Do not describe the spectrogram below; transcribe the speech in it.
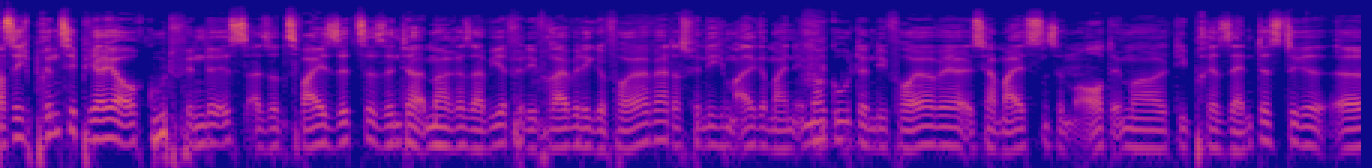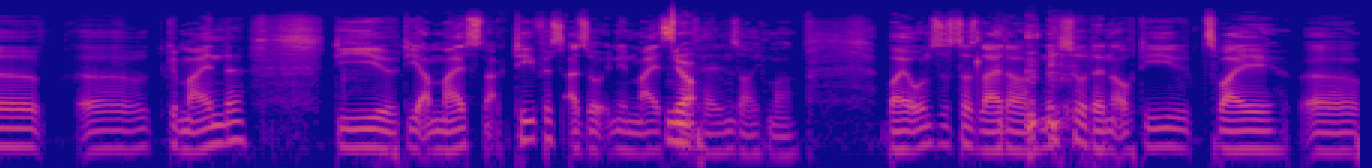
Was ich prinzipiell ja auch gut finde, ist, also zwei Sitze sind ja immer reserviert für die Freiwillige Feuerwehr. Das finde ich im Allgemeinen immer gut, denn die Feuerwehr ist ja meistens im Ort immer die präsenteste äh, äh, Gemeinde, die, die am meisten aktiv ist, also in den meisten Ja. Fällen, sag ich mal. Bei uns ist das leider nicht so, denn auch die zwei äh,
